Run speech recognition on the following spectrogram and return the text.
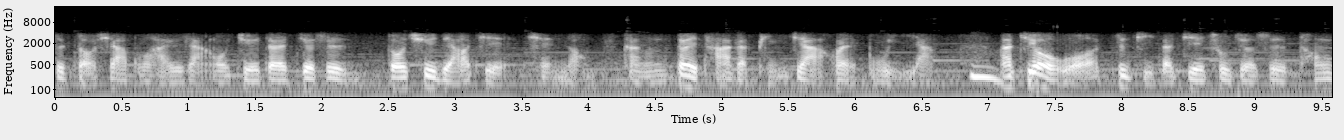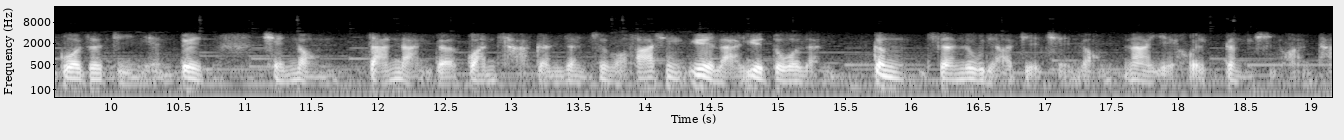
是走下坡还是这样？我觉得就是多去了解乾隆，可能对他的评价会不一样。嗯，那就我自己的接触，就是通过这几年对乾隆展览的观察跟认识，我发现越来越多人更深入了解乾隆，那也会更喜欢他。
